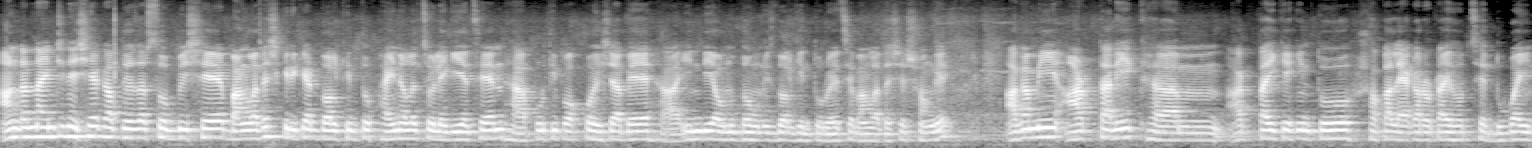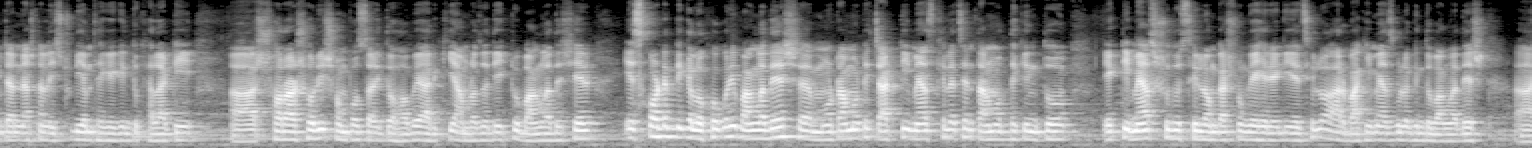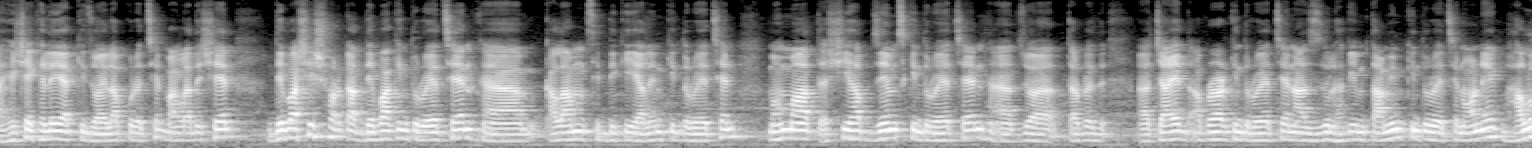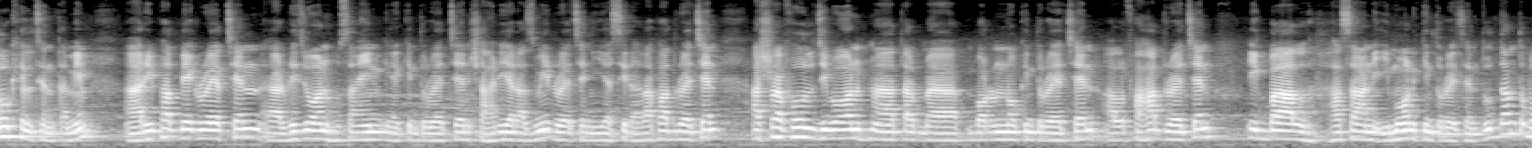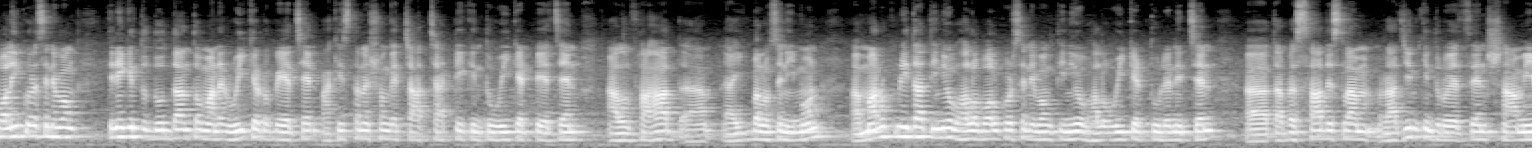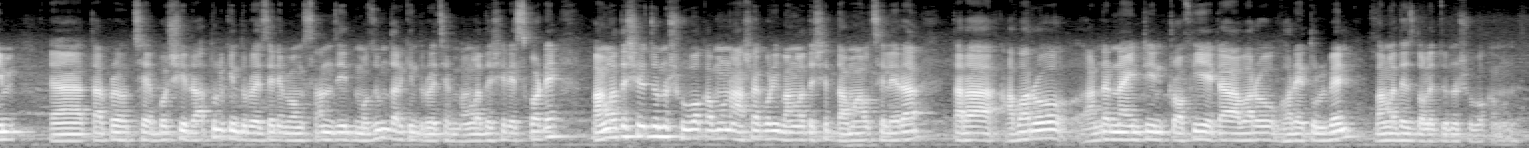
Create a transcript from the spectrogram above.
Under nineteen Asia cup দু হাজার চব্বিশে বাংলাদেশ ক্রিকেট দল কিন্তু ফাইনালে চলে গিয়েছেন প্রতিপক্ষ হিসাবে ইন্ডিয়া অনূর্ধ্ব উনিশ দল কিন্তু রয়েছে বাংলাদেশের সঙ্গে। আগামী আট তারিখ আট তারিখে কিন্তু সকাল এগারোটায় হচ্ছে দুবাই ইন্টারন্যাশনাল স্টেডিয়াম থেকে কিন্তু খেলাটি সরাসরি সম্প্রচারিত হবে আর কি। আমরা যদি একটু বাংলাদেশের স্কোয়াডের দিকে লক্ষ্য করি, বাংলাদেশ মোটামুটি চারটি ম্যাচ খেলেছেন। তার মধ্যে কিন্তু একটি ম্যাচ শুধু শ্রীলঙ্কার সঙ্গে হেরে গিয়েছিল, আর বাকি ম্যাচগুলো কিন্তু বাংলাদেশ হেসে খেলেই আর কি জয়লাভ করেছেন। বাংলাদেশের দেবাশিস সরকার, দেবা কিন্তু রয়েছেন কালাম সিদ্দিকী, অ্যালেন কিন্তু রয়েছেন, মোহাম্মদ শিহাব জেমস কিন্তু রয়েছেন তারপরে জায়েদ আবরার কিন্তু রয়েছেন, আজিজুল হাকিম তামিম কিন্তু রয়েছেন, অনেক ভালো খেলছেন তামিম। রিফাত বেগ রয়েছেন রিজওয়ান হুসাইন কিন্তু রয়েছেন শাহরিয়ার আজমির রয়েছেন, ইয়াসির আরাফাত রয়েছেন, আশরাফুল জীবন তার বরণ্য কিন্তু রয়েছেন আল ফাহাদ রয়েছেন ইকবাল, হাসান, ইমন কিন্তু রয়েছেন। দুর্দান্ত বোলিং করেছেন এবং তিনি কিন্তু দুর্দান্ত মানের উইকেটও পেয়েছেন। পাকিস্তানের সঙ্গে চার চারটি কিন্তু উইকেট পেয়েছেন আল ফাহাদ ইকবাল হোসেন, ইমন। মারুফ মৃধা তিনিও ভালো বল করছেন এবং তিনিও ভালো উইকেট তুলে নিচ্ছেন। তারপরে সাদ ইসলাম, রাজিন কিন্তু রয়েছেন, শামিম তারপরে হচ্ছে বশির রাতুল কিন্তু রয়েছেন এবং সানজিদ মজুমদার কিন্তু রয়েছেন বাংলাদেশের স্কোয়াডে বাংলাদেশের জন্য শুভকামনা আশা করি বাংলাদেশের দামাল ছেলেরা, তারা আবারও আন্ডার নাইনটিন ট্রফি এটা আবারও ঘরে তুলবেন। বাংলাদেশ দলের জন্য শুভকামনা।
